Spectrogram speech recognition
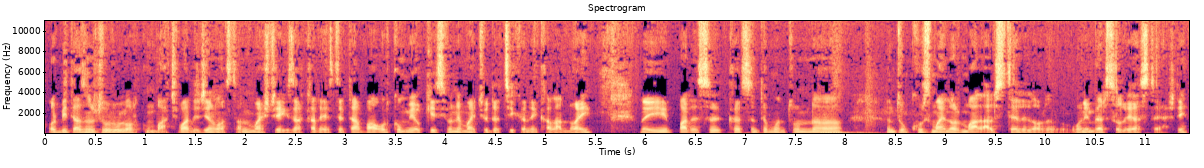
orbitează în jurul lor cumva, ceva de genul ăsta. Nu mai știu exact care este treaba. Oricum, e o chestiune mai ciudățică, nu e ca la noi. Noi pare să, că suntem într-un, uh, într-un curs mai normal al stelelor Universului ăsta, știi?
